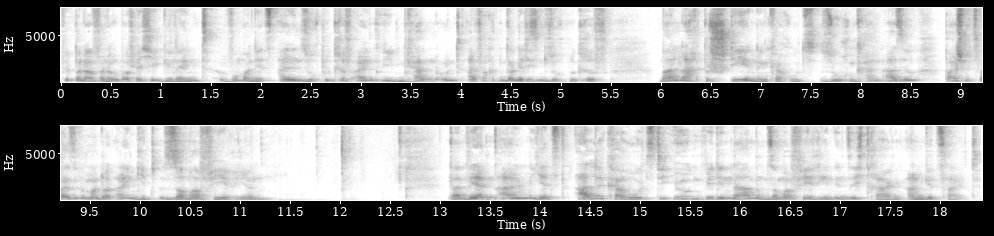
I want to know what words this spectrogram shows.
wird man auf eine Oberfläche gelenkt, wo man jetzt einen Suchbegriff eingeben kann und einfach dann mit diesem Suchbegriff mal nach bestehenden Kahoots suchen kann. Also beispielsweise, wenn man dort eingibt Sommerferien, dann werden einem jetzt alle Kahoots, die irgendwie den Namen Sommerferien in sich tragen, angezeigt.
